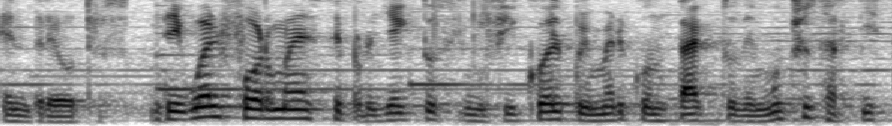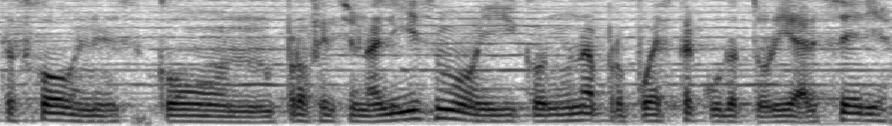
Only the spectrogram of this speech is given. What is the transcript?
entre otros. De igual forma, este proyecto significó el primer contacto de muchos artistas jóvenes con profesionalismo y con una propuesta curatorial seria.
